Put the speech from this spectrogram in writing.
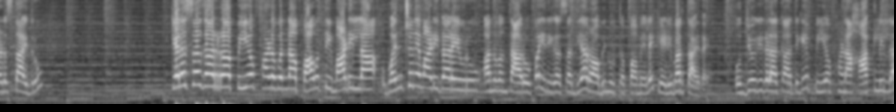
ನಡೆಸ್ತಾ ಇದ್ರು. ಕೆಲಸಗಾರರ ಪಿಎಫ್ ಹಣವನ್ನ ಪಾವತಿ ಮಾಡಿಲ್ಲ, ವಂಚನೆ ಮಾಡಿದ್ದಾರೆ ಇವರು ಅನ್ನುವಂತ ಆರೋಪ ಇದೀಗ ಸದ್ಯ ರಾಬಿನ್ ಉತ್ತಪ್ಪ ಮೇಲೆ ಕೇಳಿ ಬರ್ತಾ ಇದೆ. ಉದ್ಯೋಗಿಗಳ ಖಾತೆಗೆ ಪಿಎಫ್ ಹಣ ಹಾಕಲಿಲ್ಲ.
